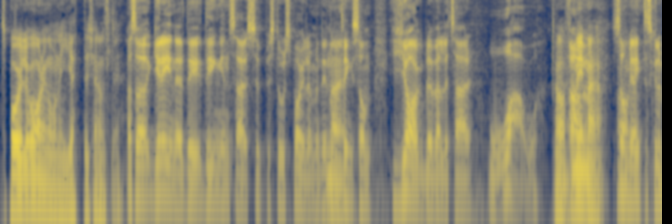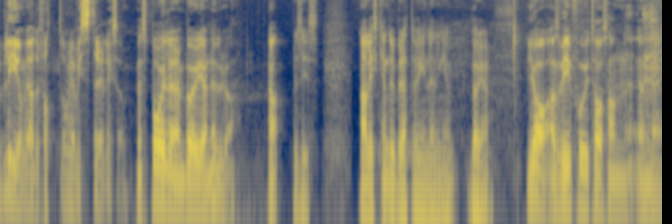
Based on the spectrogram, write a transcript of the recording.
Spoilervarning om man är jättekänslig. Alltså grejen är, det, det är ingen så här superstor spoiler, men det är Nej. någonting som jag blev väldigt så här: wow! Ja, för Ja. mig med. Som Ja. jag inte skulle bli om jag hade fått, om jag visste det liksom. Men spoilern börjar nu då. Ja, precis. Alex, kan du berätta hur inledningen börjar? Ja, alltså vi får ju ta oss an en, eh,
